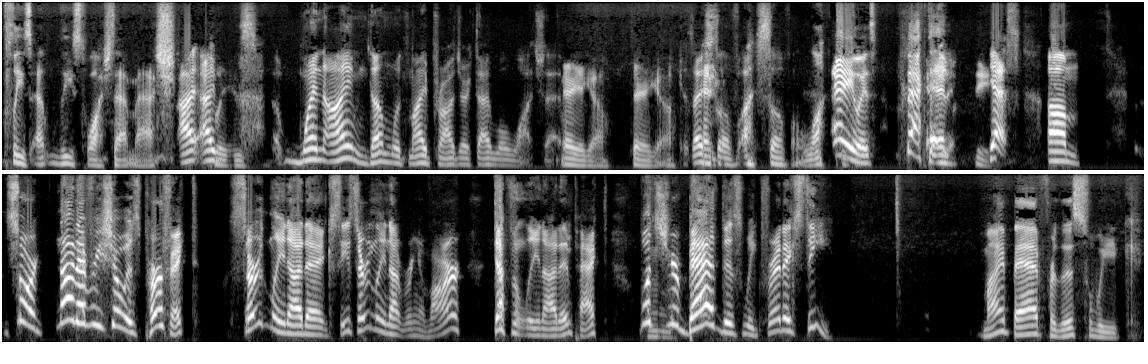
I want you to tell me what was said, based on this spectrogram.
please at least watch that match. I, I Please, when I'm done with my project, I will watch that there you go, there you go. because I still have, I still have a lot. Anyways, back to Anyway, NXT. Yes. Um, Sorg, not every show is perfect. Certainly not NXT. Certainly not Ring of Honor. Definitely not Impact. What's Mm. your bad this week for NXT? My bad for this week.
